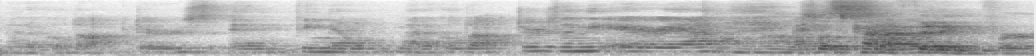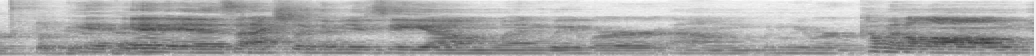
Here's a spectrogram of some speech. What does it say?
medical doctors and female medical doctors in the area. And So it's kind of fitting for, for It, here. it is and actually the museum when we were um, when we were coming along.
